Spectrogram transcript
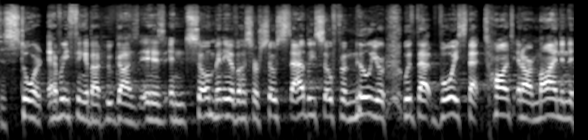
distort everything about who God is. And so many of us are so sadly so familiar with that voice, that taunt in our mind. And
